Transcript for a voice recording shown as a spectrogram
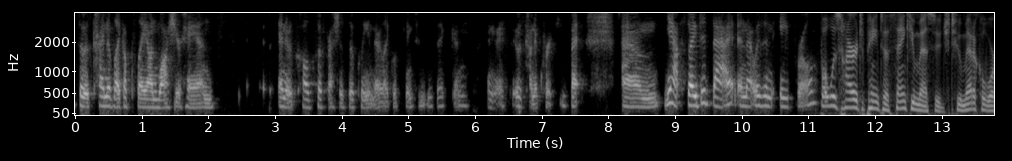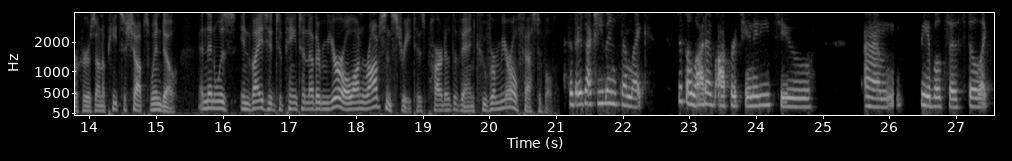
So it's kind of like a play on wash your hands. And it was called so fresh and so clean. They're like listening to music and anyways, it was kind of quirky. But um, yeah, so I did that, and that was in April. But was hired to paint a thank you message to medical workers on a pizza shop's window, and then was invited to paint another mural on Robson Street as part of the Vancouver Mural Festival. So there's actually been some like just a lot of opportunity to um, be able to still like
